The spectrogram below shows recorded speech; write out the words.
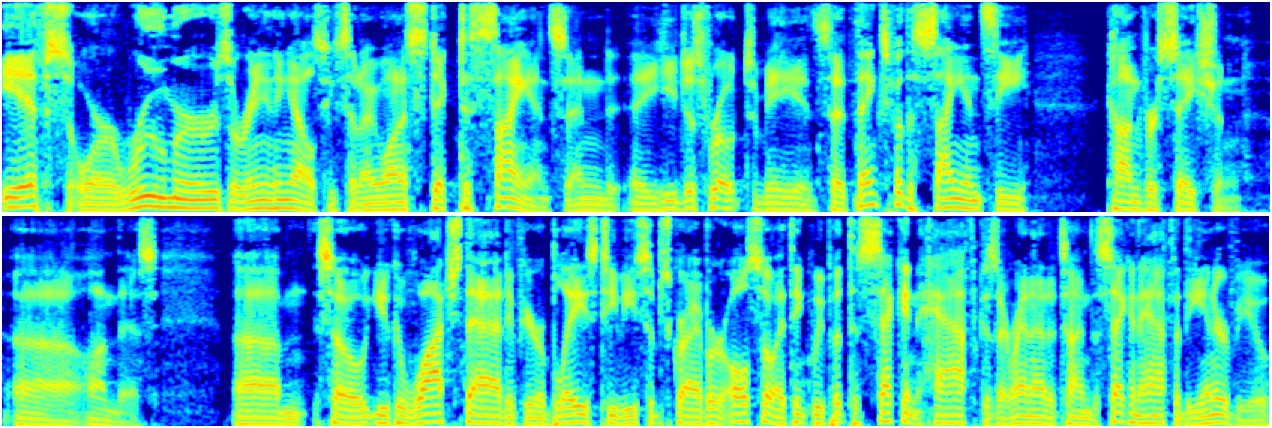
ifs or rumors or anything else. He said, I want to stick to science. And uh, he just wrote to me and said, Thanks for the sciency conversation uh, on this. Um, so you can watch that if you're a Blaze TV subscriber. Also, I think we put the second half, because I ran out of time, the second half of the interview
